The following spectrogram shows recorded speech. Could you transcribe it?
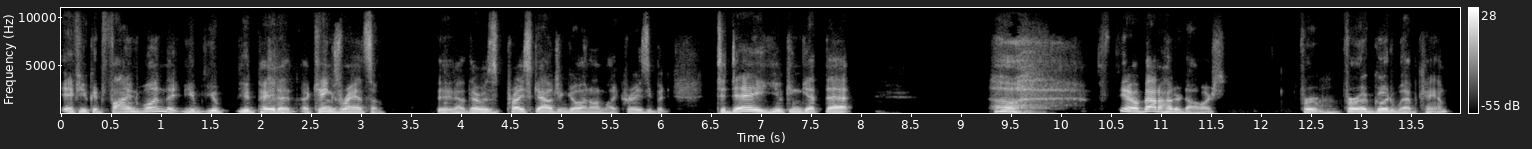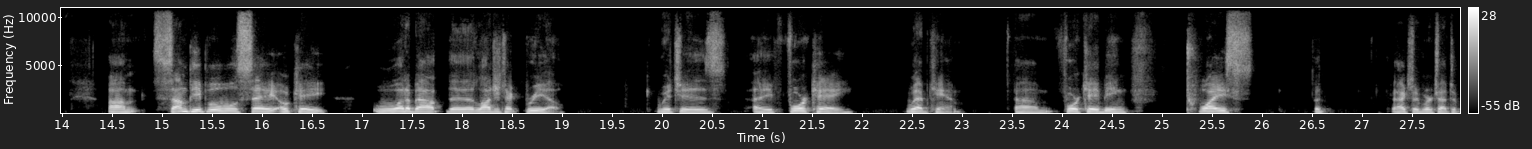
if you could find one that you, you, you'd paid a, a king's ransom. You know, there was price gouging going on like crazy, but today you can get that, oh, you know, about a hundred dollars for, Uh-huh. for a good webcam. Um, some people will say, okay, what about the Logitech Brio, which is a 4K webcam, um, 4K being twice, but actually works out to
